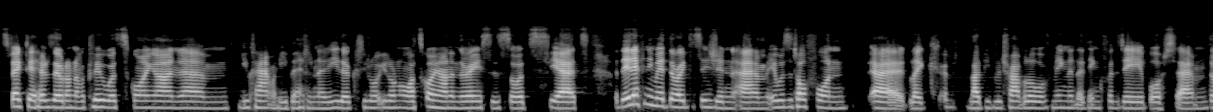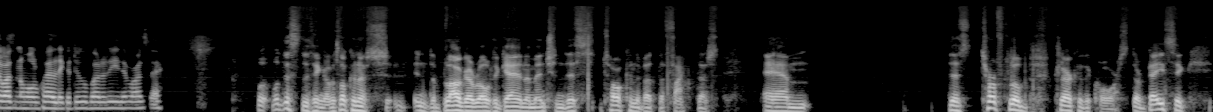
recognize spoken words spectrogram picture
Spectators they don't have a clue what's going on. Um, you can't really bet on it either because you don't you don't know what's going on in the races. So it's yeah, it's they definitely made the right decision. Um, it was a tough one. Uh, like a lot of people travel over from England, I think, for the day, but um, there wasn't a whole hell they could do about it either, was there? Well, well, this is the thing. I was looking at in the blog I wrote again. I mentioned this, talking about the fact that um, the turf club clerk of the course, their basic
